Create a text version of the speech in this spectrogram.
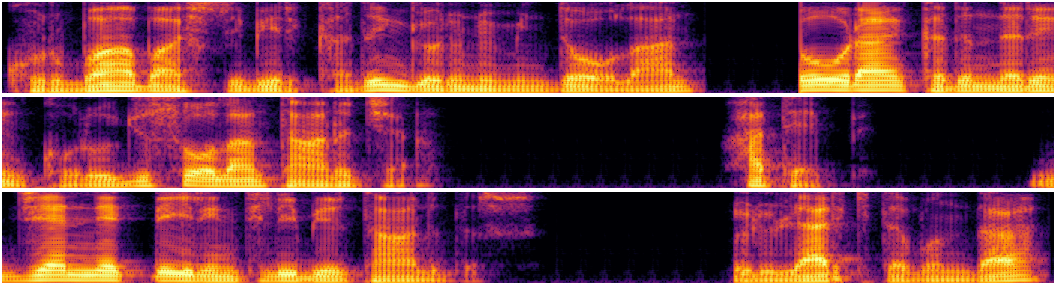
kurbağa başlı bir kadın görünümünde olan, doğuran kadınların koruyucusu olan tanrıça. Hatep, cennetle ilintili bir tanrıdır. Ölüler kitabında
